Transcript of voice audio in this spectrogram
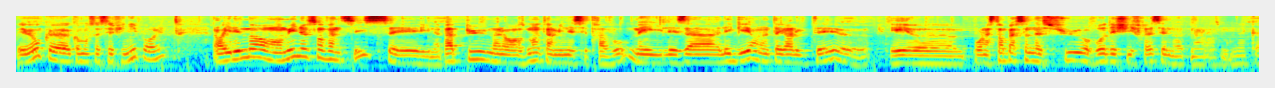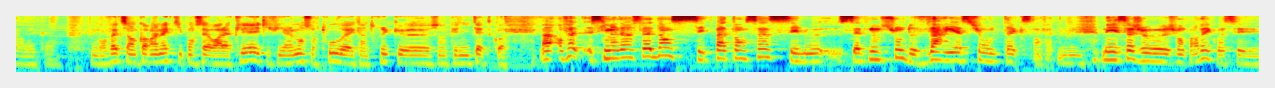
Et donc, euh, comment ça s'est fini pour lui? Alors il est mort en 1926 et il n'a pas pu malheureusement terminer ses travaux, mais il les a légués en intégralité euh, et euh, pour l'instant personne n'a su redéchiffrer ses notes malheureusement. D'accord, d'accord. Donc en fait, c'est encore un mec qui pensait avoir la clé et qui finalement se retrouve avec un truc euh, sans queue ni tête, quoi. Bah, en fait, ce qui m'intéresse là-dedans, c'est pas tant ça, c'est le cette notion de variation de texte en fait. Mais ça, je, je vais en parler quoi. C'est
